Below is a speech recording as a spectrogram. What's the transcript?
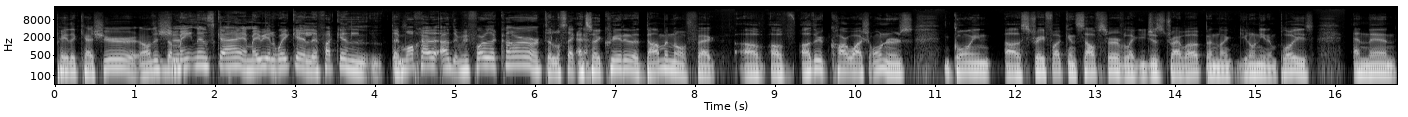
pay the cashier and all this The shit. maintenance guy and maybe el güey que le fucking te moja under- before the car or te lo seca. And so it created a domino effect of of other car wash owners going uh, straight fucking self serve. Like you just drive up and like you don't need employees. And then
